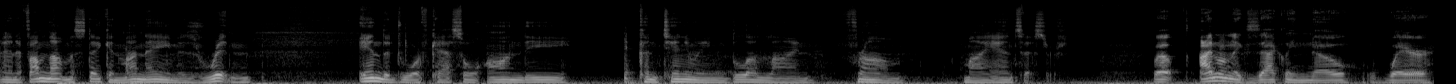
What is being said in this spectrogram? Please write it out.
And if I'm not mistaken, my name is written in the dwarf castle on the continuing bloodline from my ancestors. Well, I don't exactly know where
